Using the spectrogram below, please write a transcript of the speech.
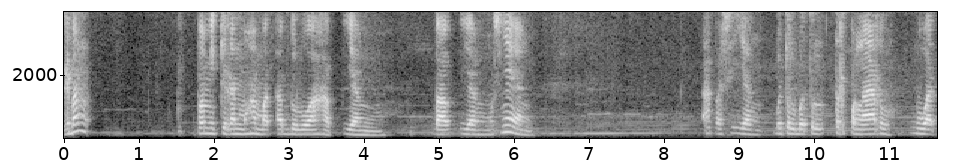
Memang pemikiran Muhammad Abdul Wahab yang yang maksudnya yang apa sih yang betul-betul terpengaruh buat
